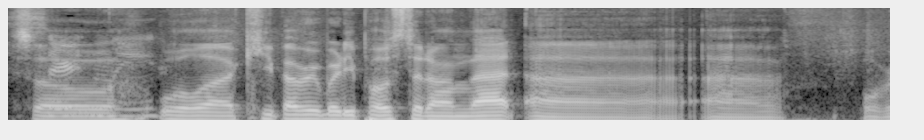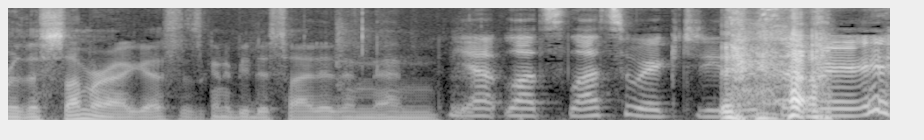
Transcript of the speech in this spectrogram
So Certainly. we'll uh, keep everybody posted on that. Over the summer, I guess, is going to be decided, and then. Yep, lots lots of work to do this summer.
